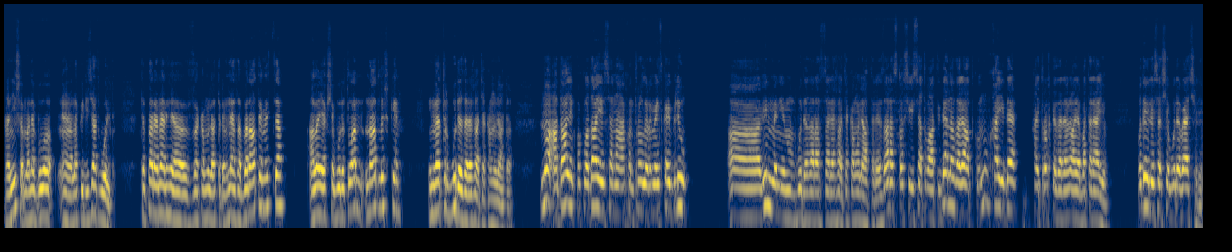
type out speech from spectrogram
Раніше в мене було е, на 50 вольт. Тепер енергія з акумуляторів не забиратиметься, але якщо будуть надлишки, інвертор буде заряджати акумулятор. Ну а далі покладаюся на контролер мій SkyBlue. А, він мені буде зараз заряджати акумулятори. Зараз 160 Вт йде на зарядку. Ну, хай йде, хай трошки заряджає батарею. Подивлюся, що буде ввечері.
